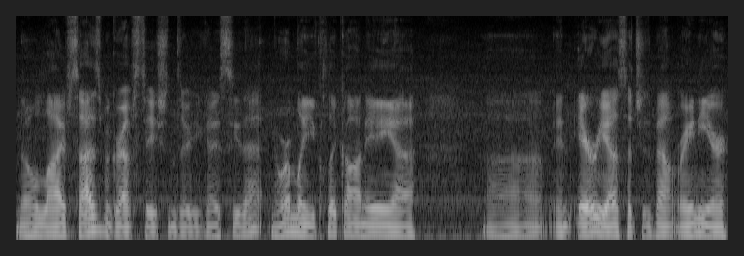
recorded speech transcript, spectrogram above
no live seismograph stations there. You guys see that? Normally, you click on a uh, uh, an area such as Mount Rainier,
